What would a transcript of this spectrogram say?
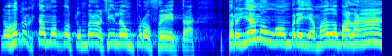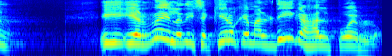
nosotros estamos acostumbrados a decirle a un profeta, pero llama a un hombre llamado Balaán. Y el rey le dice, quiero que maldigas al pueblo.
